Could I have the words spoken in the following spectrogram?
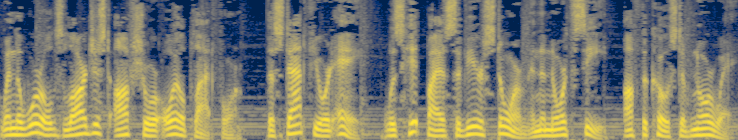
when the world's largest offshore oil platform, the Statfjord A, was hit by a severe storm in the North Sea, off the coast of Norway.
